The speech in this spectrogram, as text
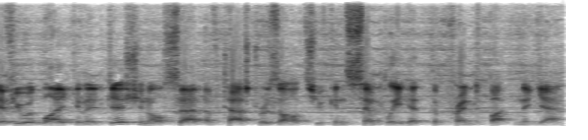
If you would like an additional set of test results, you can simply hit the print button again.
